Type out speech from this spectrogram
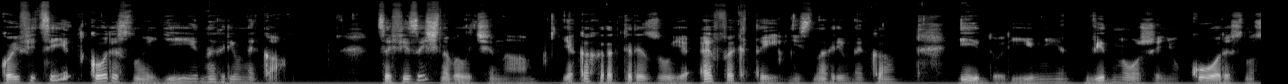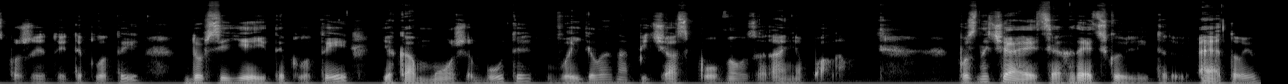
Коефіцієнт корисної дії нагрівника це фізична величина, яка характеризує ефективність нагрівника і дорівнює відношенню корисно спожитої теплоти до всієї теплоти, яка може бути виділена під час повного згорання палива. Позначається грецькою літерою етою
